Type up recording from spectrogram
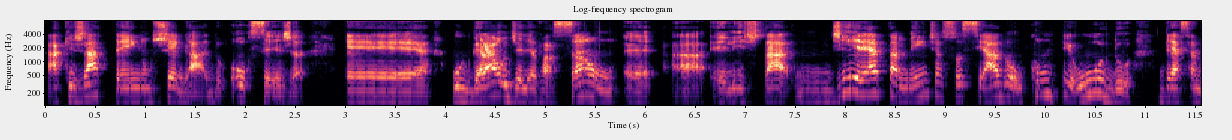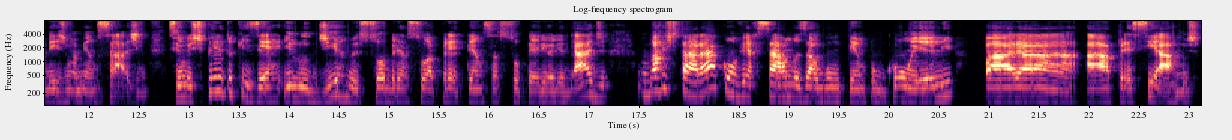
a que já tenham chegado. Ou seja, é, o grau de elevação é, a, ele está diretamente associado ao conteúdo dessa mesma mensagem. Se um espírito quiser iludir-nos sobre a sua pretensa superioridade, bastará conversarmos algum tempo com ele para apreciarmos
